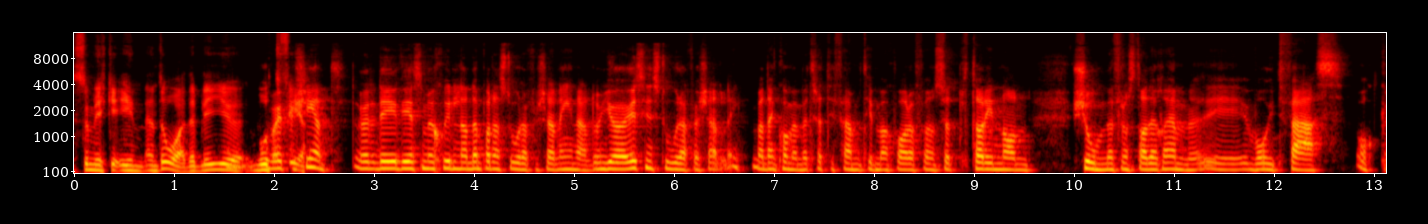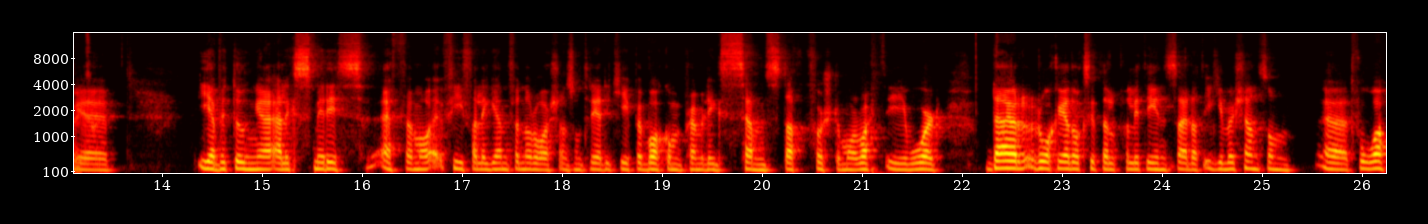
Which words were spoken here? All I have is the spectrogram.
så mycket in ändå. Det blir ju mm, Det var ju för sent. Det är det som är skillnaden på den stora försäljningen här. De gör ju sin stora försäljning, men den kommer med 35 timmar kvar av fönstret. Tar in någon tjomme från Stade Rem i Voigt Fass och eh, evigt unga Alex Smiris, FM och Fifa-legend för några år sedan som tredje keeper bakom Premier Leagues sämsta första målvakt i Ward. Där råkar jag dock sitta på lite inside att Iversen som eh, tvåa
